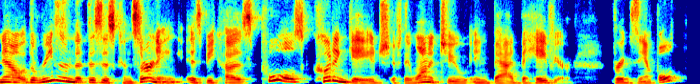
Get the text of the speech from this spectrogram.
Now, the reason that this is concerning is because pools could engage, if they wanted to, in bad behavior. For example,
